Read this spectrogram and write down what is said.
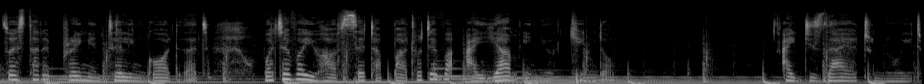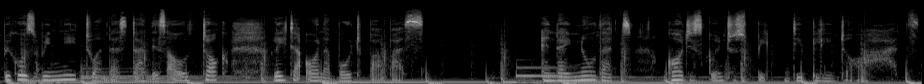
So, I started praying and telling God that whatever you have set apart, whatever I am in your kingdom, I desire to know it because we need to understand this. I will talk later on about purpose. And I know that God is going to speak deeply into our hearts.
